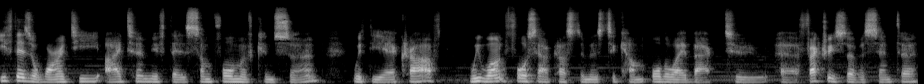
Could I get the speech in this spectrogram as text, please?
if there's a warranty item, if there's some form of concern with the aircraft, we won't force our customers to come all the way back to a factory service center.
